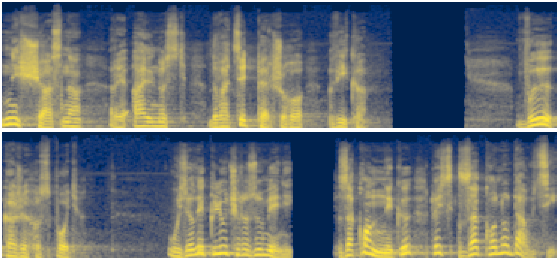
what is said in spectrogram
нещасна реальність 21 віка. Ви, каже Господь, узяли ключ розуміння. Законники, тобто законодавці.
